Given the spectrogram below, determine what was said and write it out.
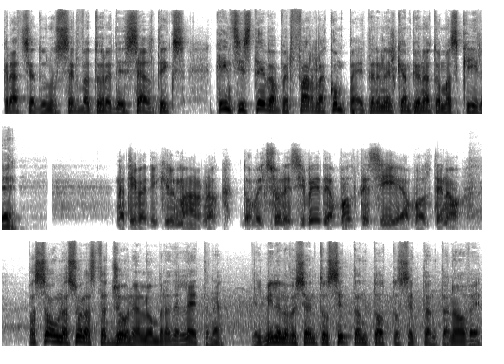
grazie ad un osservatore dei Celtics che insisteva per farla competere nel campionato maschile. Nativa di Kilmarnock, dove il sole si vede a volte sì e a volte no, passò una sola stagione all'ombra dell'Etna, nel 1978-79,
